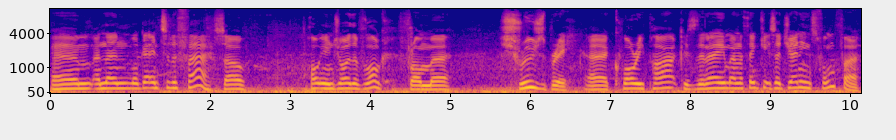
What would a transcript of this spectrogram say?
um, and then we'll get into the fair. So hope you enjoy the vlog from uh, Shrewsbury uh, Quarry Park is the name and I think it's a Jennings Fun Fair.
